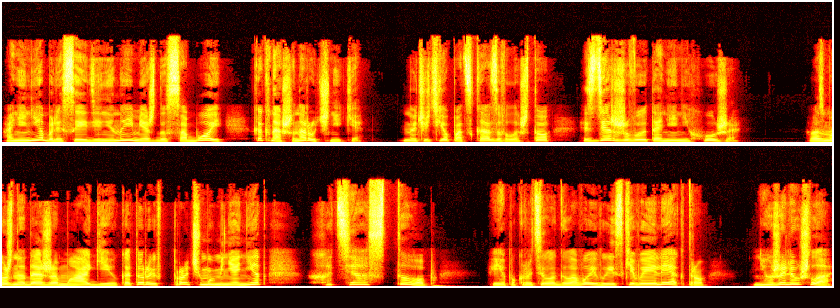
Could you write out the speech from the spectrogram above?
Они не были соединены между собой, как наши наручники, но чутье подсказывало, что сдерживают они не хуже. Возможно, даже магию, которой, впрочем, у меня нет, хотя стоп. Я покрутила головой, выискивая электру. Неужели ушла?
